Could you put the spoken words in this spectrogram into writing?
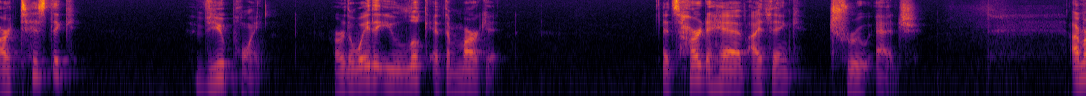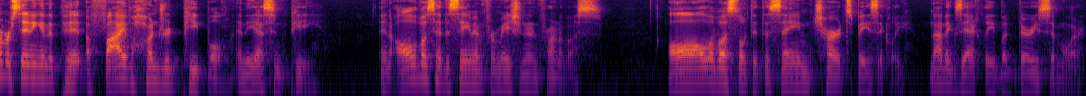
artistic viewpoint or the way that you look at the market, it's hard to have, I think, true edge. I remember standing in the pit of 500 people in the S&P, and all of us had the same information in front of us. All of us looked at the same charts, basically. Not exactly, but very similar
